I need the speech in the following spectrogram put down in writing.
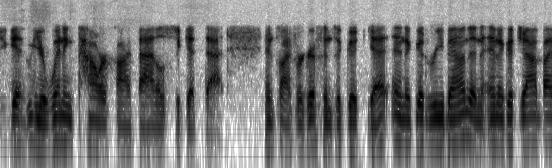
You get you're winning Power Five battles to get that. And Pfeiffer Griffin's a good get and a good rebound and, and a good job by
